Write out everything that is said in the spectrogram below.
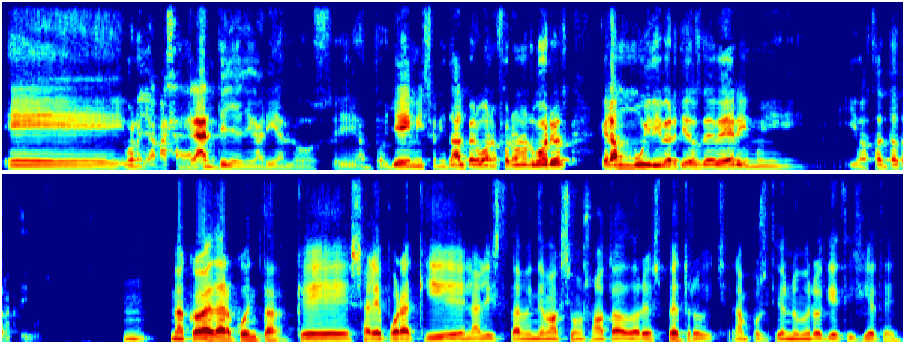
Eh, bueno, ya más adelante ya llegarían los eh, Anto Jameson y tal, pero bueno, fueron unos Warriors que eran muy divertidos de ver y, muy, y bastante atractivos. Mm. Me acabo de dar cuenta que sale por aquí en la lista también de máximos anotadores Petrovic, en la posición número 17,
